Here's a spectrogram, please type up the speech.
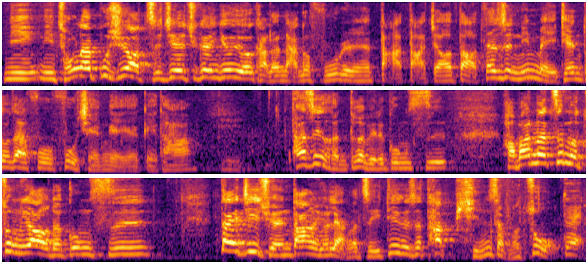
你你从来不需要直接去跟悠游卡的哪个服务人员打打交道，但是你每天都在付付钱给给他。嗯，它是一个很特别的公司，好吧？那这么重要的公司。代际权当然有两个质疑，第一个是他凭什么做？对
